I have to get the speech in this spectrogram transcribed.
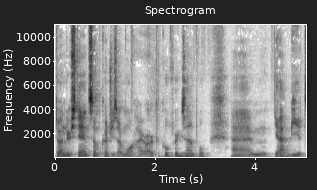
to understand some countries are more hierarchical, for example. Um, yeah, be it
